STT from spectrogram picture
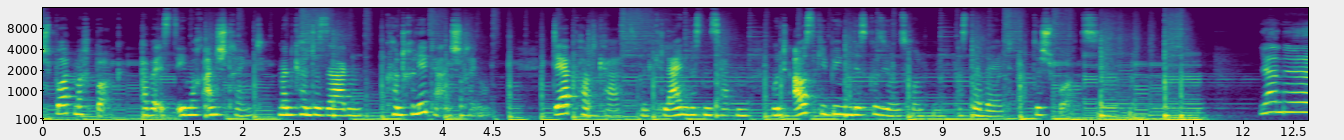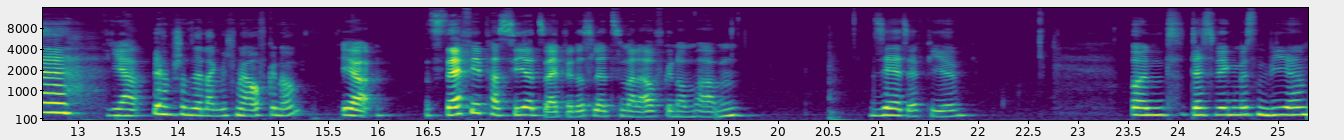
Sport macht Bock, aber ist eben auch anstrengend. Man könnte sagen, kontrollierte Anstrengung. Der Podcast mit kleinen Wissenshappen und ausgiebigen Diskussionsrunden aus der Welt des Sports. Janne! Ja. Wir haben schon sehr lange nicht mehr aufgenommen. Ja. Sehr viel passiert, seit wir das letzte Mal aufgenommen haben. Sehr, sehr viel. Und deswegen müssen wir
